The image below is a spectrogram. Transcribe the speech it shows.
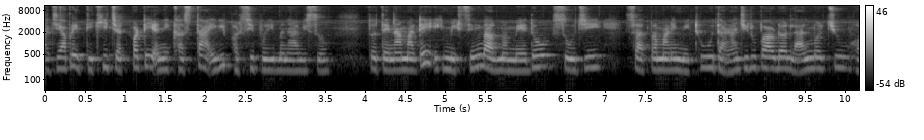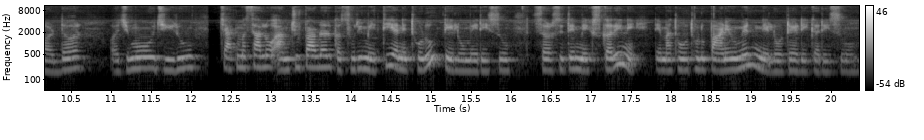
આજે આપણે તીખી ચટપટી અને ખસ્તા એવી ફરસી પૂરી બનાવીશું. તો તેના માટે એક મિક્સિંગ બાઉલમાં મેદો, સૂજી, સ્વાદ પ્રમાણે મીઠું ધાણા જીરું પાવડર, લાલ મરચું, હળદર, અજમો, જીરું, ચાટ મસાલો, આમચૂર પાવડર, કસૂરી મેથી અને થોડું તેલ ઉમેરીશું. સરસ રીતે મિક્સ કરીને તેમાં થોડું થોડું પાણી ઉમેરીને લોટ રેડી કરીશું.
